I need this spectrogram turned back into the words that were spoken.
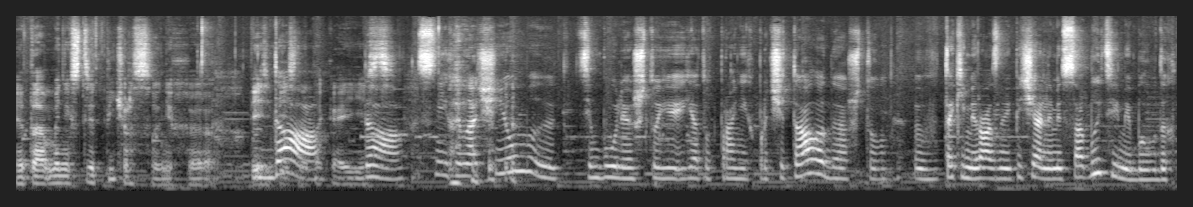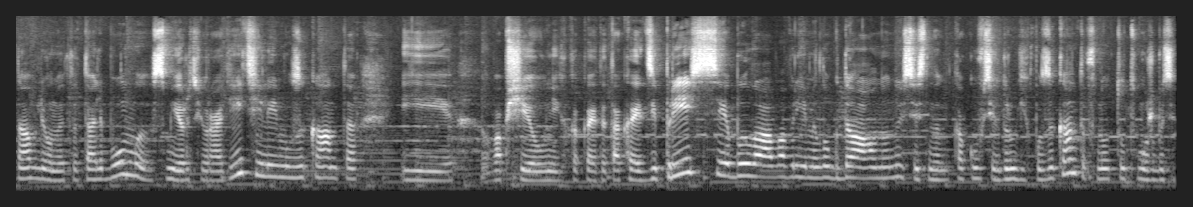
Это Manic Street Pictures, у них э, песня, да, песня такая есть. Да, с них и начнем. Тем более, что я тут про них прочитала, да, что э, такими разными печальными событиями был вдохновлен этот альбом смертью родителей музыканта и вообще у них какая-то такая депрессия была во время локдауна, ну, естественно, как у всех других музыкантов, но тут, может быть,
